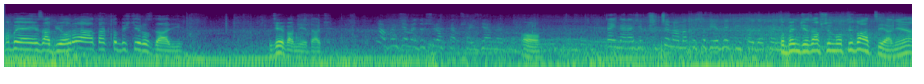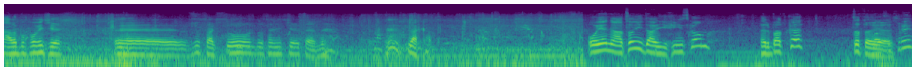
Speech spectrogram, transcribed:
No bo ja je zabiorę, a tak to byście rozdali. Gdzie wam je dać? No, wejdziemy do środka, przejdziemy. To... O, Daj na razie przytrzymam, a ty sobie wypij to do końca. to będzie zawsze motywacja, nie? Albo powiecie, e, wrzucać tu, dostaniecie ten plakat. Ojej, a co oni dali? Chińską? Herbatkę? Co to jest? cukry?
